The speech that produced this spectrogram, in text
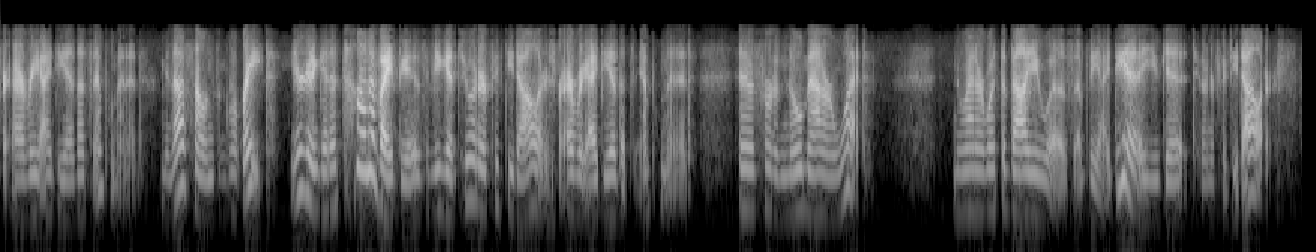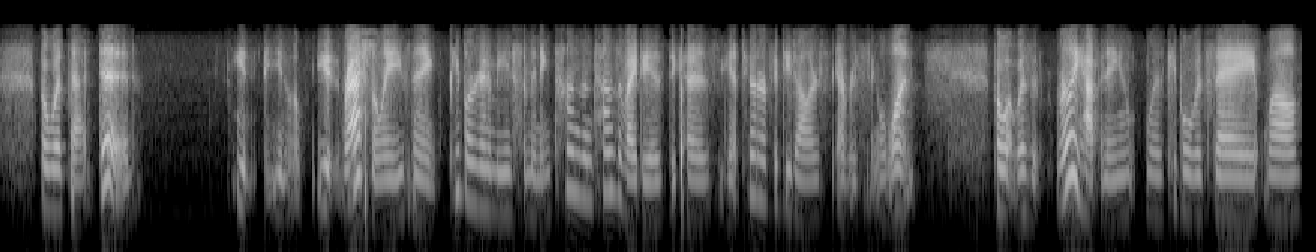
for every idea that's implemented. I mean, that sounds great. You're going to get a ton of ideas if you get $250 for every idea that's implemented. And it was sort of no matter what. No matter what the value was of the idea, you get $250. But what that did you, you know, you, rationally you think people are going to be submitting tons and tons of ideas because you get $250 for every single one. But what was really happening was people would say, well,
